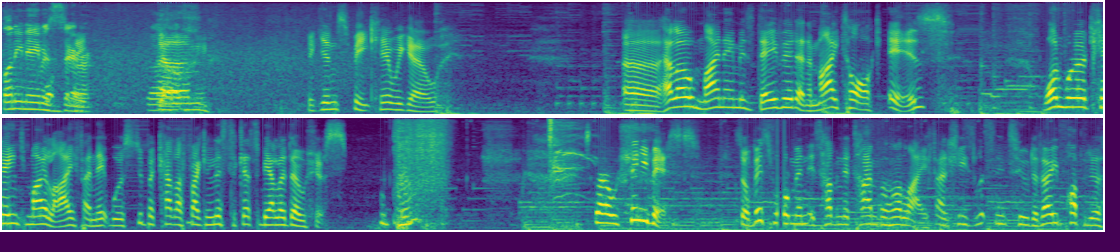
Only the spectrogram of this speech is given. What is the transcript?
Funny name is Okay. Sarah. Um, begin speak. Here we go. Uh, hello, my name is David, and my talk is One word changed my life, and it was supercalifragilisticexpialidocious. so see this. So this woman is having the time of her life, and she's listening to the very popular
